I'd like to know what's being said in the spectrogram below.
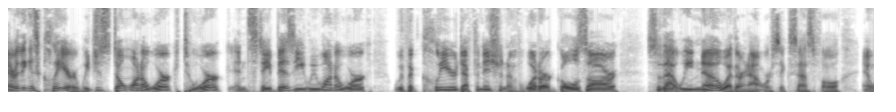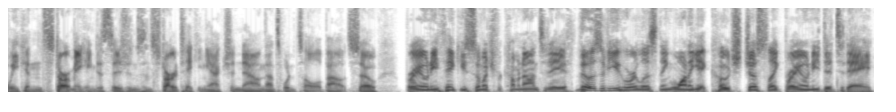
everything is clear. We just don't want to work to work and stay busy. We want to work with a clear definition of what our goals are so that we know whether or not we're successful and we can start making decisions and start taking action now. And that's what it's all about. So, Bryony, thank you so much for coming on today. If those of you who are listening want to get coached just like Bryony did today,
